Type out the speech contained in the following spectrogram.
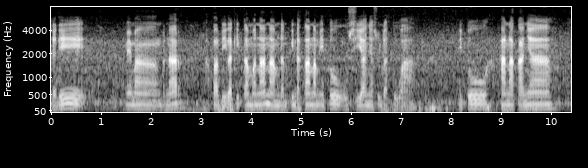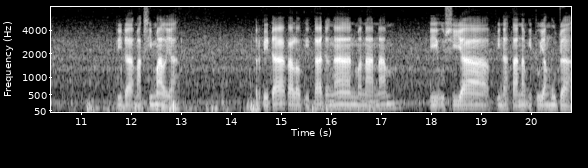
Jadi memang benar apabila kita menanam dan pindah tanam itu usianya sudah tua itu anakannya tidak maksimal ya. Berbeda kalau kita dengan menanam di usia pindah tanam itu yang muda.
